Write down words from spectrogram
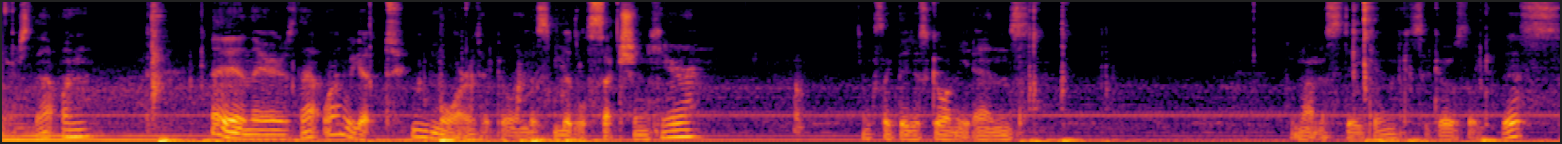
There's that one. And there's that one. We got two more that go in this middle section here. Looks like they just go on the ends. I'm not mistaken, because it goes like this.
